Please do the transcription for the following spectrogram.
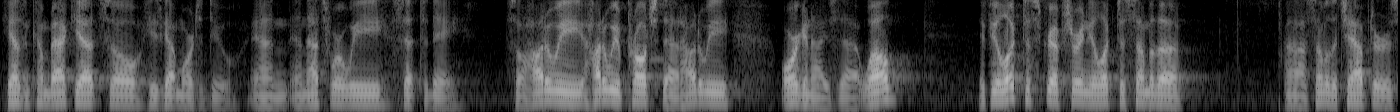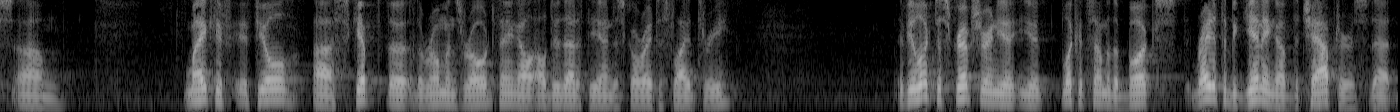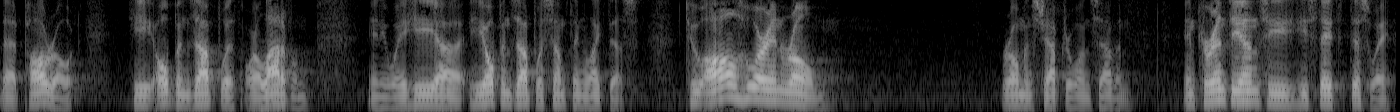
he hasn't come back yet, so he's got more to do. And, and that's where we sit today. So, how do, we, how do we approach that? How do we organize that? Well, if you look to Scripture and you look to some of the, uh, some of the chapters, um, Mike, if, if you'll uh, skip the, the Romans Road thing, I'll, I'll do that at the end. Just go right to slide three. If you look to Scripture and you, you look at some of the books, right at the beginning of the chapters that, that Paul wrote, he opens up with, or a lot of them anyway, he, uh, he opens up with something like this To all who are in Rome, Romans chapter 1 7. In Corinthians, he, he states it this way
